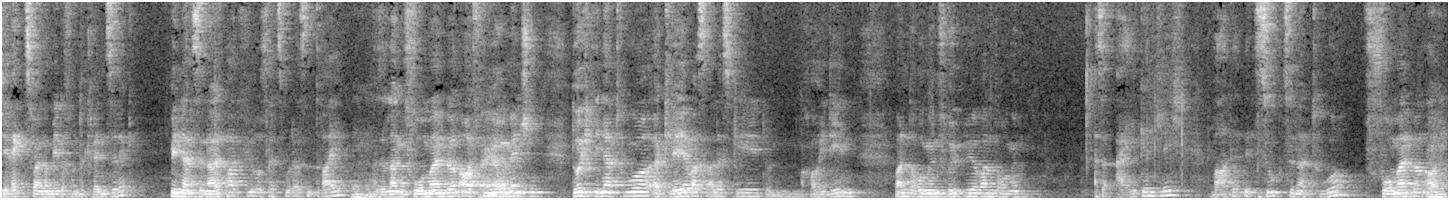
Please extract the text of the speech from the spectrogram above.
direkt 200 Meter von der Grenze weg. Bin Nationalparkführer seit 2003, mhm. also lange vor meinem Burnout, führe ja. Menschen durch die Natur, erkläre, was alles geht und mache auch Ideenwanderungen, Frühblüherwanderungen. Also eigentlich war der Bezug zur Natur vor meinem Burnout mhm.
